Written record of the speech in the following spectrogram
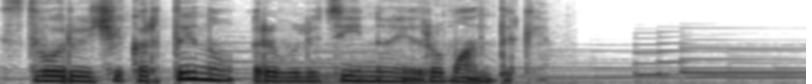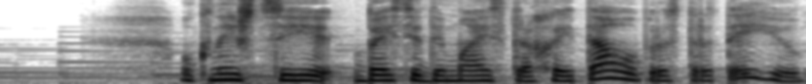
створюючи картину революційної романтики. У книжці Бесіди майстра Хайтао про стратегію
